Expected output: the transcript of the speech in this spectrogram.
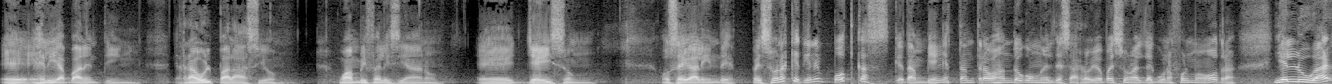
eh, Elías Valentín, Raúl Palacio, Juan Bifeliciano, eh, Jason, José Galíndez, personas que tienen podcasts que también están trabajando con el desarrollo personal de alguna forma u otra. Y en lugar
